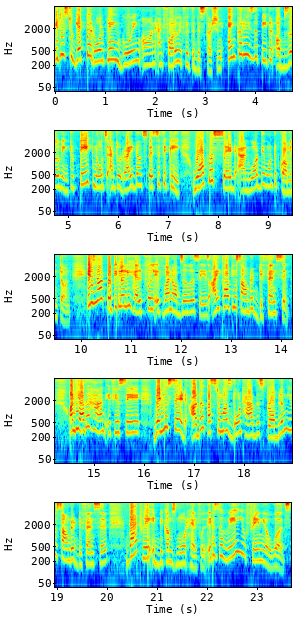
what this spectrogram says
It is to get the role playing going on and follow it with the discussion. Encourage the people observing to take notes and to write down specifically what was said and what they want to comment on. It is not particularly helpful if one observer says, I thought you sounded defensive. On the other hand, if you say, when you said other customers don't have this problem, you sounded defensive, that way it becomes more helpful. It is the way you frame your words.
